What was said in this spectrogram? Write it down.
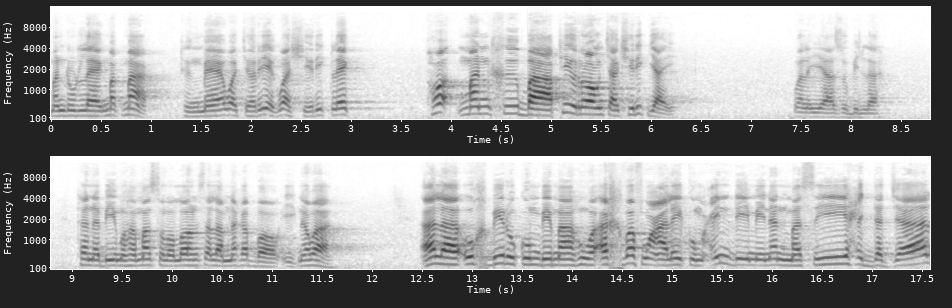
มันรุนแรงมากๆ ถึงแม้ว่าจะเรียกว่าชิริกเล็ก เพราะมันคือบาปที่รองจากชิริกใหญ่วะลยาซุบิลละท่านนบีมุฮัมมัดสุลลัลสลัมนะครับบอกอีกนะว่าอัลาอุคบิรุกุมบิมาฮุวะอัควฟุอะลัยกุมอินดีมินันมาซีฮิดดัจจาล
